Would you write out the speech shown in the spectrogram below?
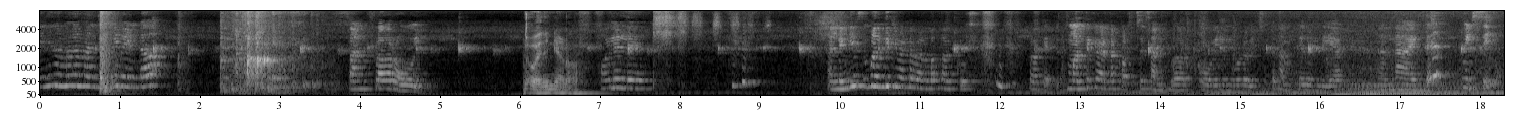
ഇനി നമ്മൾ മല്ലിക്ക് വേണ്ട സൺഫ്ലവർ ഓയിൽ ഓയിൽ തന്നെയാണോ? ഓയിലല്ലേ അല്ലെങ്കിൽ മന്തിക്ക് വേണ്ട വെള്ളം നോക്കൂ ഓക്കെ മന്തിക്ക് വേണ്ട കുറച്ച് സൺഫ്ലവർ ഓയിലും കൂടെ ഒഴിച്ചിട്ട് നമുക്ക് ഇത് എന്ത് ചെയ്യാം? നന്നായിട്ട് മിക്സ് ചെയ്യാം.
